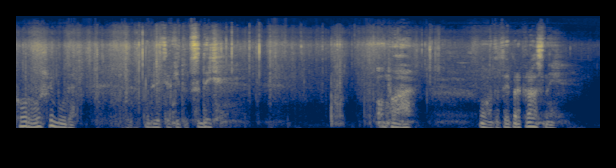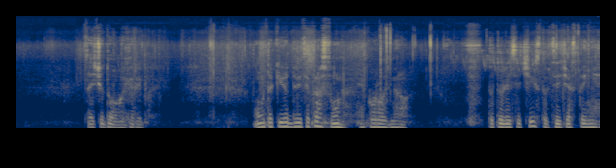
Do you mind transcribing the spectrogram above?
хороший буде. Подивіться, який тут сидить. Опа! О, то цей прекрасний. Це чудовий гриб. Ось такий от дивіться красун, якого розміру. Тут у лісі чисто в цій частині.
